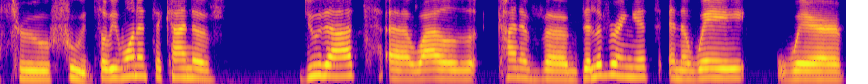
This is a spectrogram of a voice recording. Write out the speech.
through food. So we wanted to kind of do that uh, while kind of uh, delivering it in a way where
